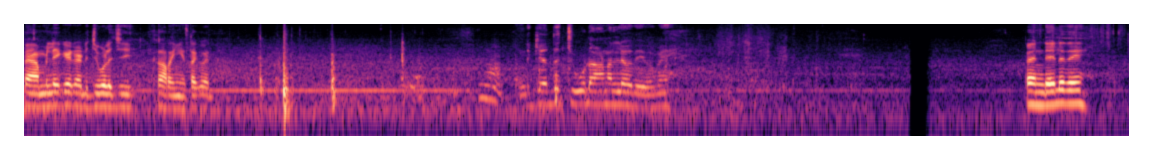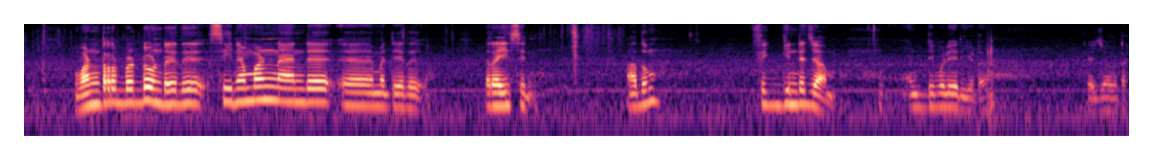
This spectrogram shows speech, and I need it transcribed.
ഫാമിലിയൊക്കെ ആയിട്ട് അടിച്ചു പൊളിച്ച് കറങ്ങിയിട്ടൊക്കെ വരാം അത് ചൂടാണല്ലോ ദൈവമേ. ഇപ്പം എന്റെ ഇതേ വണ്ടർ ബ്രെഡും ഉണ്ട്. ഇത് സിനമൺ ആൻഡ് മറ്റേത് റൈസിൻ അതും ഫിഗിന്റെ ജാം അടിപൊളിയായിരിക്കും കേട്ടോ. കഴിച്ചോട്ടെ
